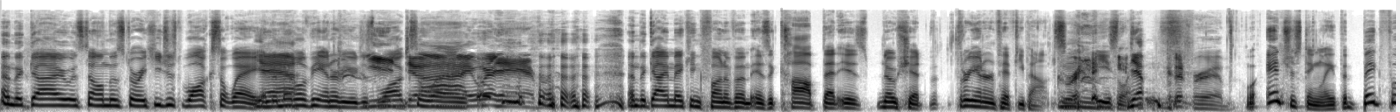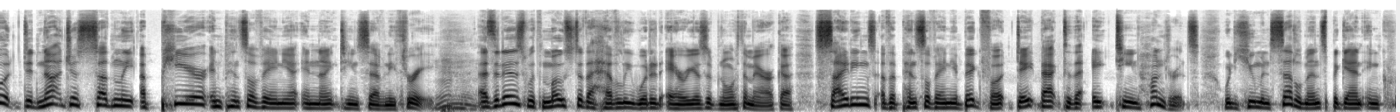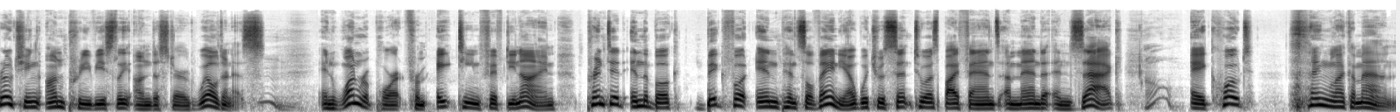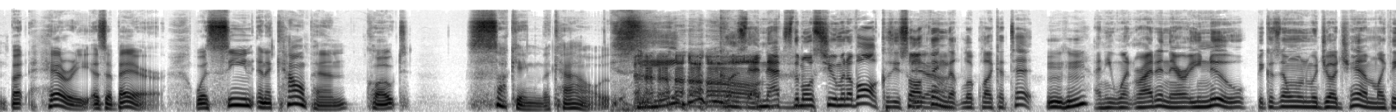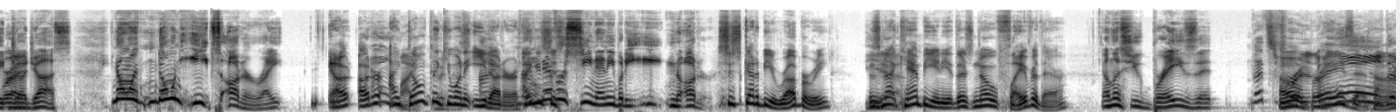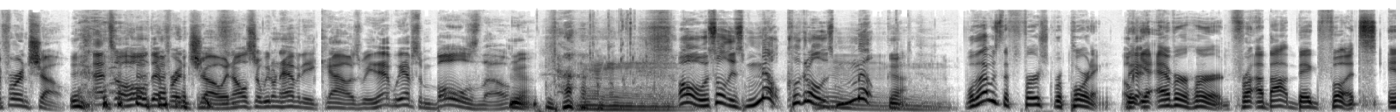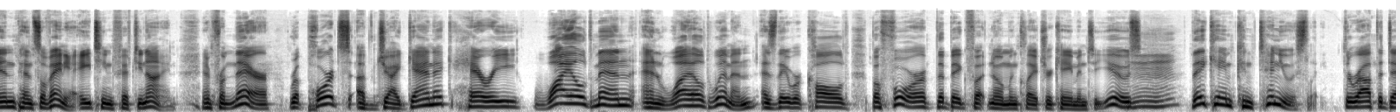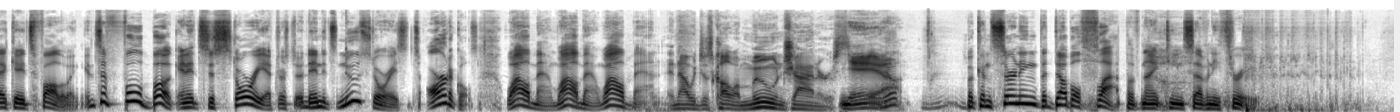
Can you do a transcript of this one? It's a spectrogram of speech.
And the guy who was telling the story, he just walks away in the middle of the interview, just You walks die. away. Whatever. And the guy making fun of him is a cop that is, no shit, 350 pounds. Easily. Yep. Good for him. Well, interestingly, the Bigfoot did not just suddenly appear in Pennsylvania in 1973. Mm. As it is with most of the heavily wooded areas of North America, sightings of the Pennsylvania Bigfoot date back to the 1800s, when human settlements began encroaching on previously undisturbed wilderness. Hmm. In one report from 1859, printed in the book Bigfoot in Pennsylvania, which was sent to us by fans Amanda and Zach, oh. A quote, thing like a man, but hairy as a bear, was seen in a cow pen, quote, sucking the cows. See? 'Cause- and that's the most human of all because he saw a thing Yeah. that looked like a tit. Mm-hmm. And he went right in there. He knew because no one would judge him like they Right. judge us. No one, no one eats udder, right? Uh, udder, I my don't think you want to eat udder. I I've think it's never just, seen anybody eat an udder it's just got to be rubbery. There's Yeah. not can't be any. There's no flavor there. unless you braise it. That's Oh, for a braise it, whole huh? different show. That's a whole different show. And also, we don't have any cows. We have we have some bulls though. Yeah. Oh, it's all this milk. Look at all this mm. milk. Yeah. Well, that was the first reporting that you ever heard fr- about Bigfoots in Pennsylvania, 1859. And from there, reports of gigantic, hairy, wild men and wild women, as they were called before the Bigfoot nomenclature came into use, mm-hmm. they came continuously throughout the decades following. It's a full book, and it's just story after story, and it's news stories, it's articles. Wild man, wild man, wild man. And now we just call them moonshiners. Yeah. But concerning the double flap of 1973,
